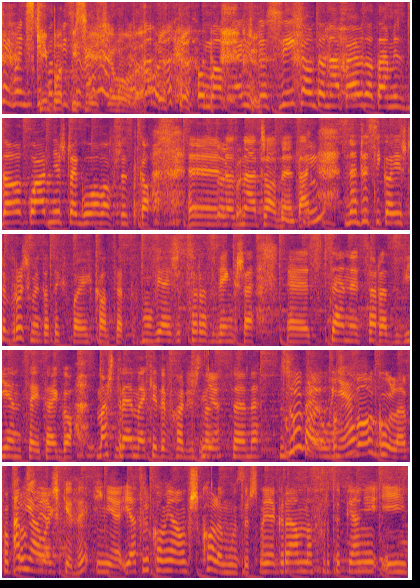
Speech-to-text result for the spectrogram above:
jak będziecie Z kim podpisujecie umowę? umowę. Jak z Jessiką, to na pewno tam jest dokładnie, szczegółowo wszystko e, zaznaczone, tak? No Jessico, jeszcze wróćmy do tych twoich koncertów. Mówiłaś, że coraz większe e, sceny, coraz więcej tego. Masz tremę, kiedy wchodzisz na Nie. scenę? Zupełnie? W ogóle. Po prostu miałaś jak... kiedyś? Nie, ja tylko miałam w szkole muzycznej, ja grałam na fortepianie i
